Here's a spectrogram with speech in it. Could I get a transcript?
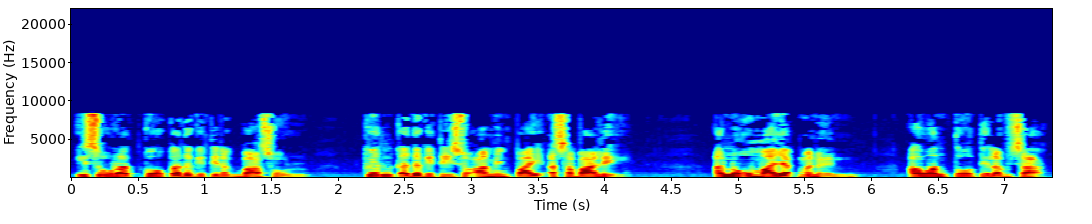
Isurat ko kadagiti nagbasol, ken kadagiti so amin pay asabali. Ano umayak manen, awan to ti labsak.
